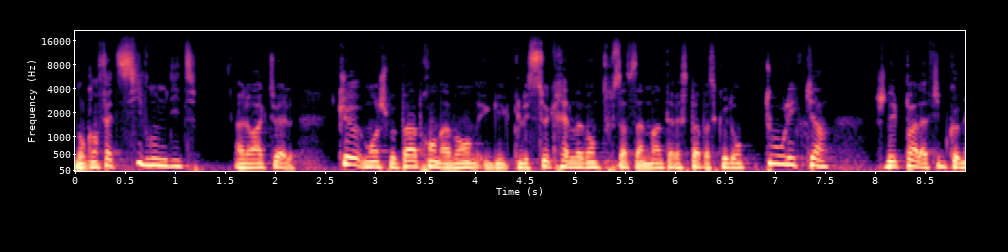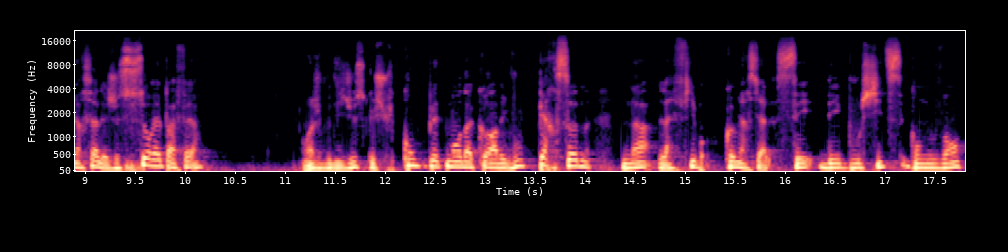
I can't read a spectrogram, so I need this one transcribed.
Donc en fait, si vous me dites à l'heure actuelle que moi je peux pas apprendre à vendre et que les secrets de la vente, tout ça, ça m'intéresse pas parce que dans tous les cas, je n'ai pas la fibre commerciale et je saurais pas faire. Moi, je vous dis juste que je suis complètement d'accord avec vous. Personne n'a la fibre commerciale. C'est des bullshits qu'on nous vend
